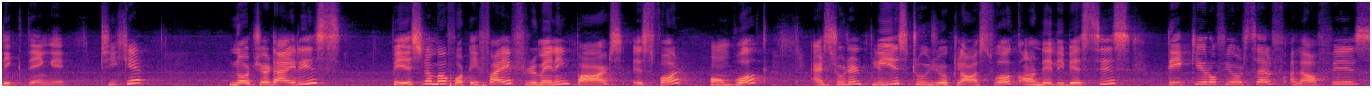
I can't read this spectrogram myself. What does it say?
लिख देंगे। ठीक है? Note your diaries. page number 45 remaining parts is for homework. And student please do your classwork on daily basis. Take care of yourself. Allah hafiz.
